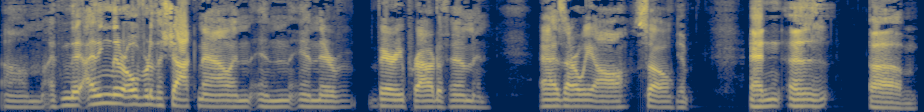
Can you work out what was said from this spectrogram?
um, I think they, I think they're over the shock now and, and, and they're very proud of him and as are we all. So Yep. And as um,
